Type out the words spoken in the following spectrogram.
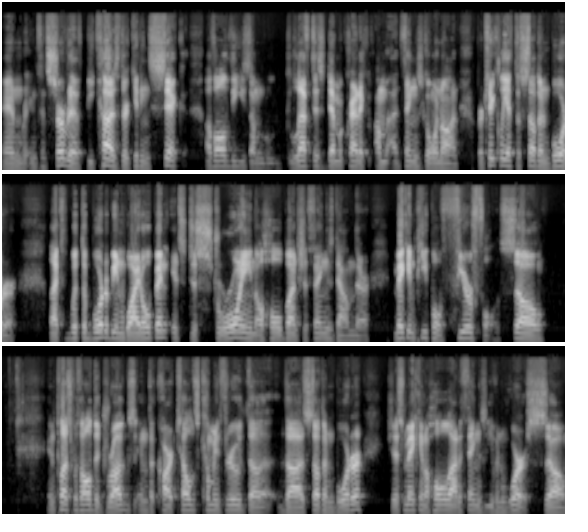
and, and conservative because they're getting sick of all these um, leftist democratic um, things going on, particularly at the southern border. Like with the border being wide open, it's destroying a whole bunch of things down there, making people fearful. So and plus with all the drugs and the cartels coming through the the southern border just making a whole lot of things even worse. So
